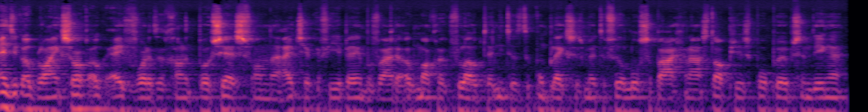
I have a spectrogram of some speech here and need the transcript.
En natuurlijk ook belangrijk, zorg ook even voor dat het gewoon het proces van eh, uitchecken via je provider ook makkelijk verloopt. En niet dat het te complex is met te veel losse pagina's, stapjes, pop-ups en dingen.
